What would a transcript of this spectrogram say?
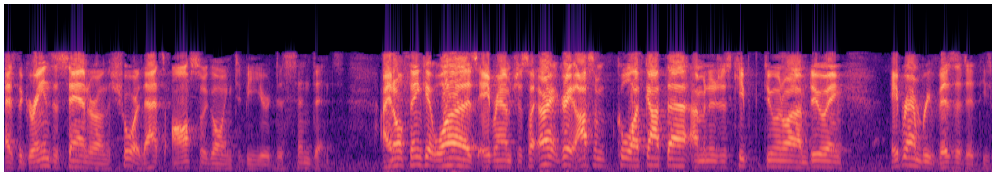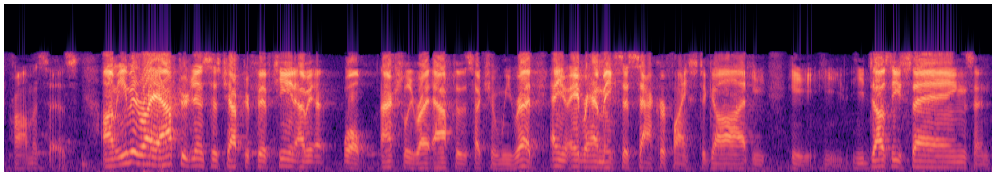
as the grains of sand are on the shore, that's also going to be your descendants. I don't think it was Abraham's just like, all right, great, awesome, cool, I've got that. I'm going to just keep doing what I'm doing. Abraham revisited these promises. Um, even right after Genesis chapter 15, I mean, well, actually right after the section we read, and you know, Abraham makes his sacrifice to God. He, he, he, he does these things and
